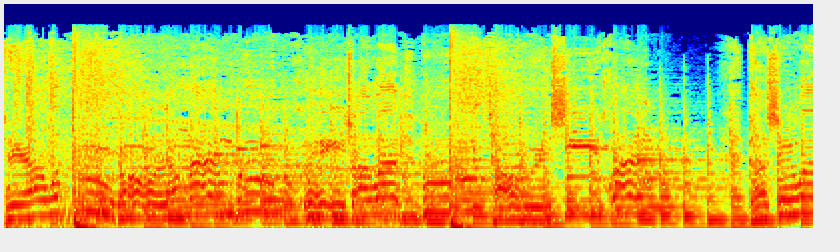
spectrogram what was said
虽然我不懂浪漫，不会转弯，不讨人喜欢，可是我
